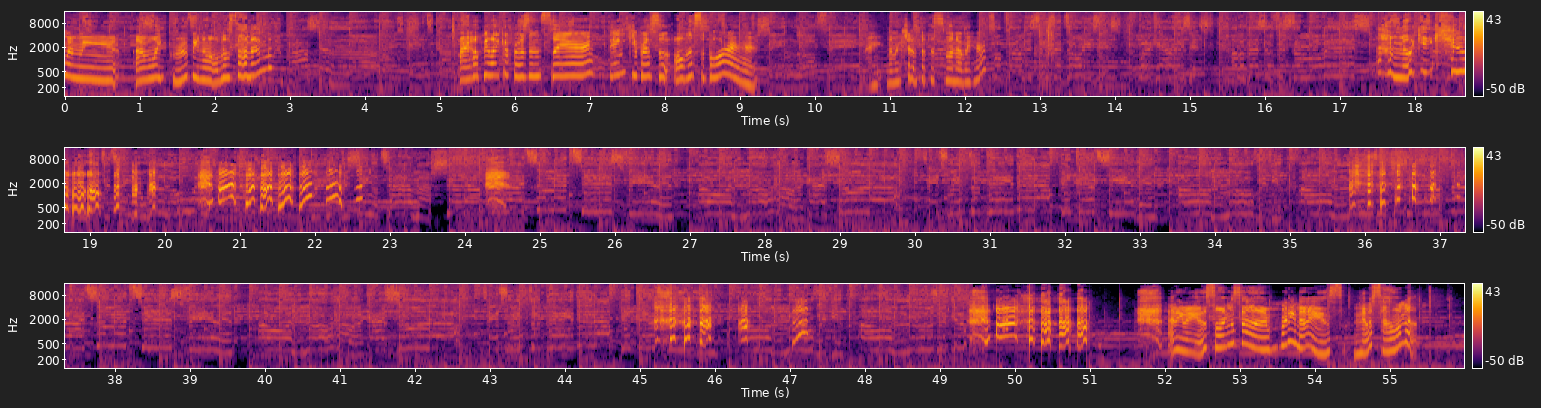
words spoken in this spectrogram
with me. I'm like grooving all of a sudden. I hope you like it, Frozen Slayer. Thank you for all the support. Alright, let me should have put this one over here. This uh, pretty nice. No sound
